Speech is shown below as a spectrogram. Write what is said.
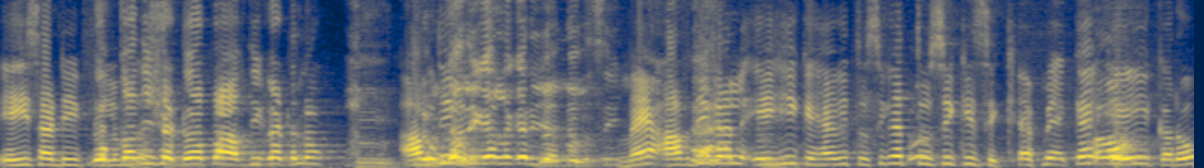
ਇਹੀ ਸਾਡੀ ਫਿਲਮ ਲੋਕਾਂ ਦੀ ਛੱਡੋ ਆਪਾਂ ਆਪਦੀ ਕੱਢ ਲਓ। ਆਪਦੀ- ਲੋਕਾਂ ਦੀ ਗੱਲ ਕਰੀ ਜਾਂਦੇ ਤੁਸੀਂ। ਮੈਂ ਆਪਦੀ ਗੱਲ ਇਹੀ ਕਿਹਾ ਵੀ ਤੁਸੀਂ ਕਿਹਾ ਤੁਸੀਂ ਕੀ ਸਿੱਖਿਆ? ਮੈਂ ਕਿਹਾ ਇਹ ਕਰੋ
